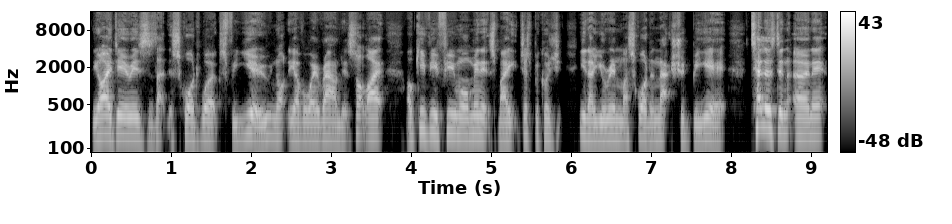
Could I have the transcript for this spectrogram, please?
The idea is, is that the squad works for you, not the other way around. It's not like I'll give you a few more minutes, mate, just because you know you're in my squad and that should be it. Telles didn't earn it.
